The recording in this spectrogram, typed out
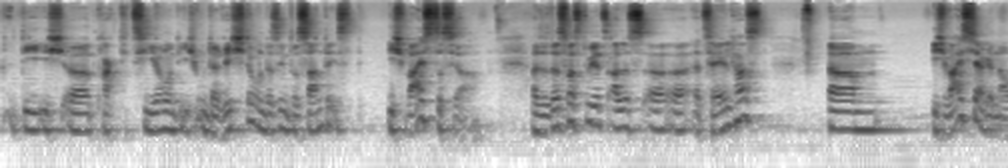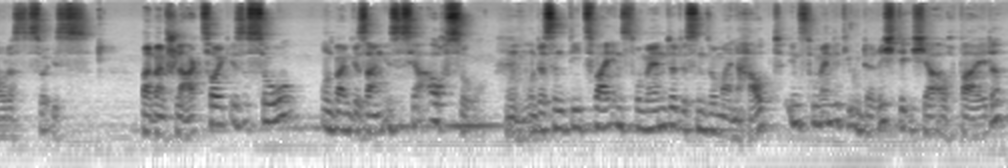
die ich äh, praktiziere und die ich unterrichte. Und das Interessante ist, ich weiß das ja. Also das, was du jetzt alles äh, äh erzählt hast, ähm, ich weiß ja genau, dass das so ist. Weil beim Schlagzeug ist es so und beim Gesang ist es ja auch so. Mhm. Und das sind die zwei Instrumente, das sind so meine Hauptinstrumente, die unterrichte ich ja auch beide.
